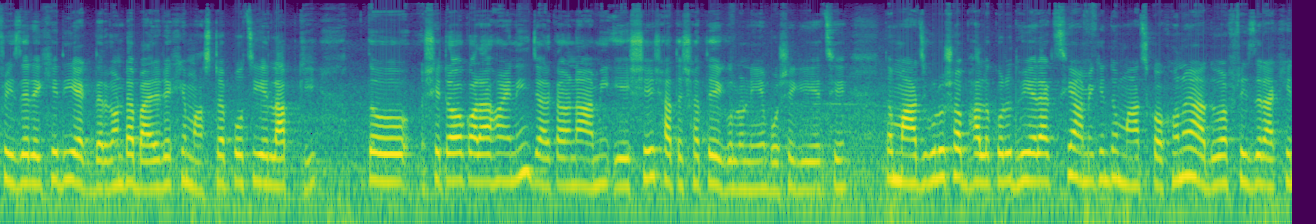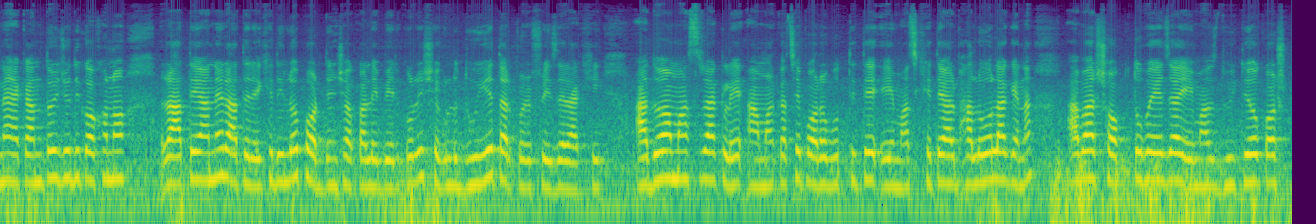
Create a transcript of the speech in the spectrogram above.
ফ্রিজে রেখে দিয়ে এক দেড় ঘণ্টা বাইরে রেখে মাছটা পচিয়ে লাভ কি? তো সেটাও করা হয়নি, যার কারণে আমি এসে সাথে সাথে এগুলো নিয়ে বসে গিয়েছি। তো মাছগুলো সব ভালো করে ধুয়ে রাখছি। আমি কিন্তু মাছ কখনোই আদুয়া ফ্রিজে রাখি না। একান্তই যদি কখনো রাতে আনে, রাতে রেখে দিলেও পরদিন সকালে বের করে, সেগুলো ধুয়ে তারপরে ফ্রিজে রাখি। আদোয়া মাছ রাখলে আমার কাছে পরবর্তীতে এই মাছ খেতে আর ভালোও লাগে না। আবার শক্ত হয়ে যায়, এই মাছ ধুইতেও কষ্ট।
